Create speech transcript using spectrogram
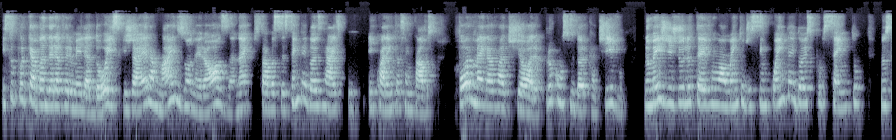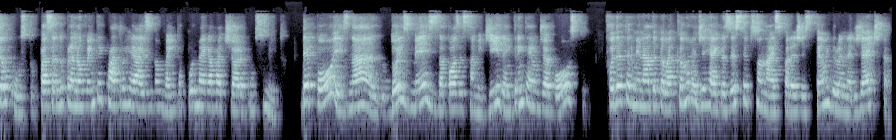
Isso porque a bandeira vermelha 2, que já era mais onerosa, né, custava R$ 62,40 por megawatt-hora para o consumidor cativo, no mês de julho teve um aumento de 52% no seu custo, passando para R$ 94,90 por megawatt-hora consumido. Depois, né, dois meses após essa medida, em 31 de agosto, foi determinada pela Câmara de Regras Excepcionais para a Gestão Hidroenergética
